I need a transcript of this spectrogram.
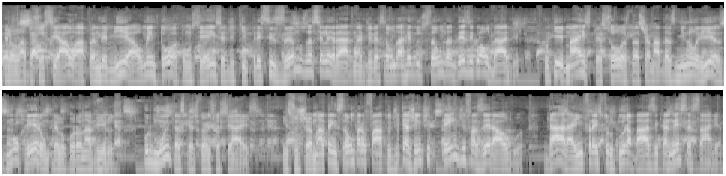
Pelo lado social, a pandemia aumentou a consciência de que precisamos acelerar na direção da redução da desigualdade, porque mais pessoas das chamadas minorias morreram pelo coronavírus, por muitas questões sociais. Isso chama a atenção para o fato de que a gente tem de fazer algo, dar a infraestrutura básica necessária.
